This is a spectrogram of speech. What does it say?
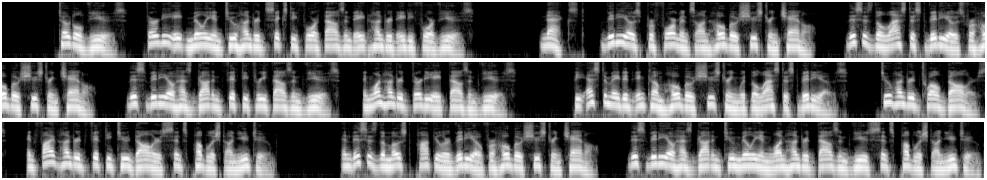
Total views, 38,264,884 views. Next, videos performance on Hobo Shoestring channel. This is the lastest videos for Hobo Shoestring channel. This video has gotten 53,000 views and 138,000 views. The estimated income Hobo Shoestring with the lastest videos. $212 and $552 since published on YouTube. And this is the most popular video for Hobo Shoestring channel. This video has gotten 2,100,000 views since published on YouTube.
